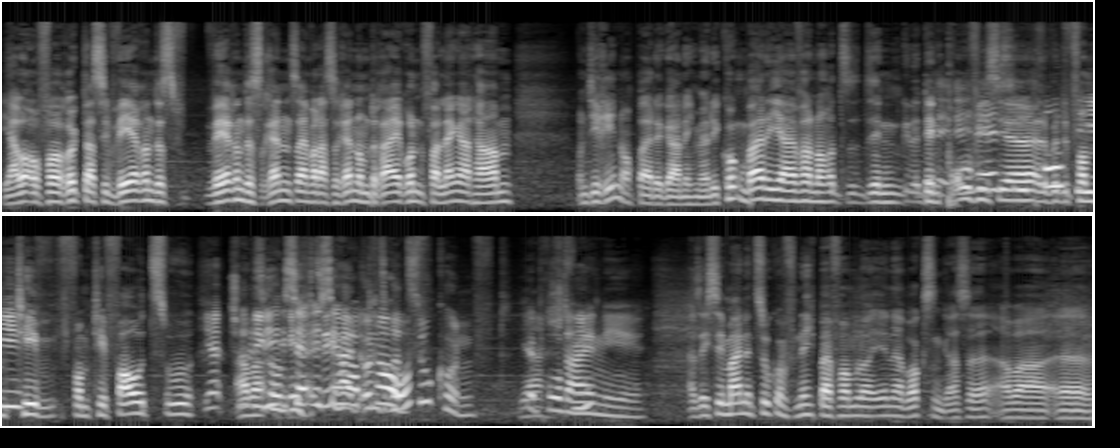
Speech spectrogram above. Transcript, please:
Ja, aber auch verrückt, dass sie während des, während des Rennens einfach das Rennen um drei Runden verlängert haben. Und die reden auch beide gar nicht mehr. Die gucken beide hier einfach noch den, den Profis hier Profi. vom, T- vom TV zu. Ja, Aber- Entschuldigung, Ist er- ich ist sehe halt überhaupt unsere drauf? Zukunft. Profi? Steini. Also ich sehe meine Zukunft nicht bei Formel E in der Boxengasse, aber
